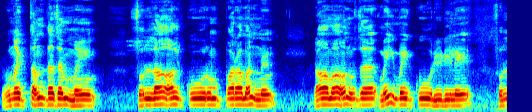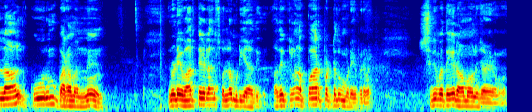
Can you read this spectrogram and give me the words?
உனை தந்த செம்மை சொல்லால் கூறும் பரமன்னு ராமானுஜ மெய்மை கூறிடிலே சொல்லால் கூறும் பரமன்னு. என்னுடைய வார்த்தைகளால் சொல்ல முடியாது. அதுக்கெல்லாம் அப்பாற்பட்டது உம்முடைய பெருமை. ஸ்ரீமதே ராமானுஜாயம்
